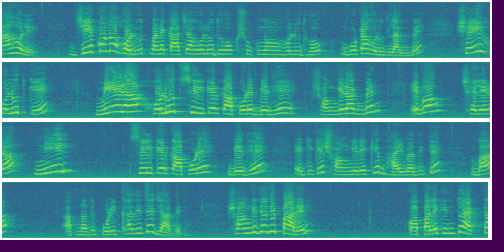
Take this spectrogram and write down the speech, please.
না হলে যে কোনো হলুদ মানে কাঁচা হলুদ হোক, শুকনো হলুদ হোক গোটা হলুদ লাগবে। সেই হলুদকে মেয়েরা হলুদ সিল্কের কাপড়ে বেঁধে সঙ্গে রাখবেন এবং ছেলেরা নীল সিল্কের কাপড়ে বেঁধে এটিকে সঙ্গে রেখে ভাইবা দিতে বা আপনাদের পরীক্ষা দিতে যাবেন। সঙ্গে যদি পারেন, কপালে কিন্তু একটা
